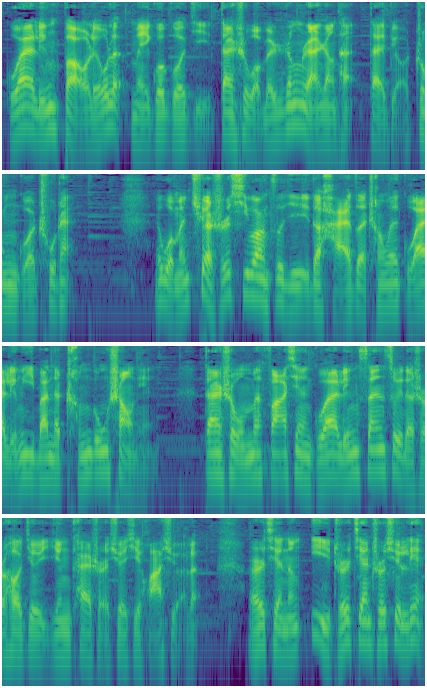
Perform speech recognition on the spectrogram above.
谷爱凌保留了美国国籍，但是我们仍然让她代表中国出战。我们确实希望自己的孩子成为谷爱凌一般的成功少年，但是我们发现谷爱凌三岁的时候就已经开始学习滑雪了，而且能一直坚持训练。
